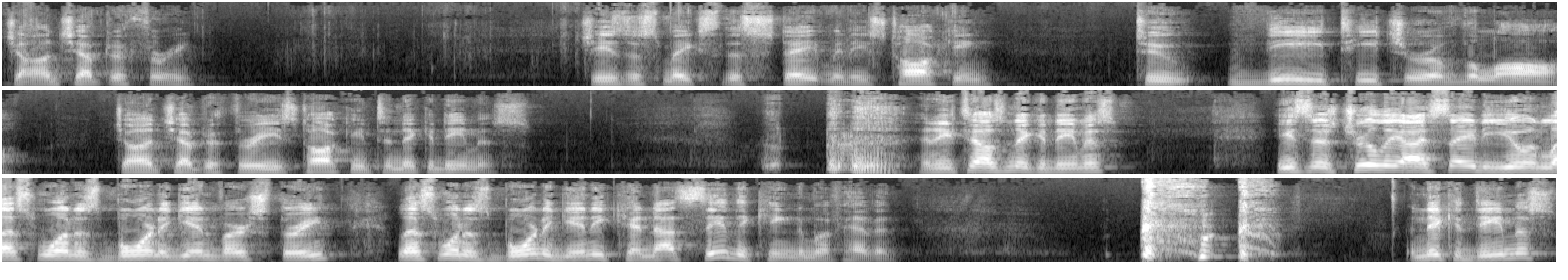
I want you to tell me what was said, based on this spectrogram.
John chapter 3. Jesus makes this statement. He's talking to the teacher of the law. John chapter 3, he's talking to Nicodemus. and he tells Nicodemus, he says, Truly I say to you, unless one is born again, verse 3, unless one is born again, he cannot see the kingdom of heaven. Nicodemus,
